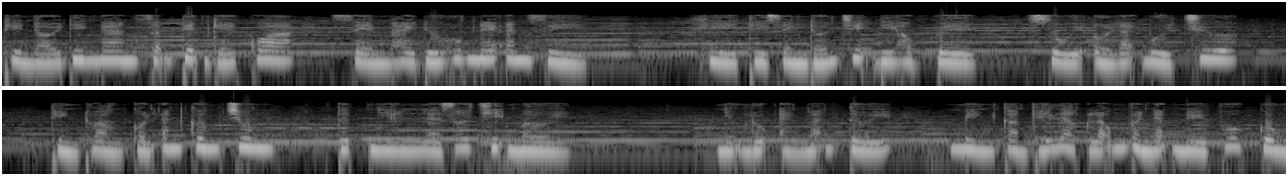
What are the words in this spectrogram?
thì nói đi ngang sẵn tiện ghé qua xem hai đứa hôm nay ăn gì. Khi thì dành đón chị đi học về, rồi ở lại buổi trưa. Thỉnh thoảng còn ăn cơm chung, tất nhiên là do chị mời. Những lúc anh mãn tới, mình cảm thấy lạc lõng và nặng nề vô cùng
